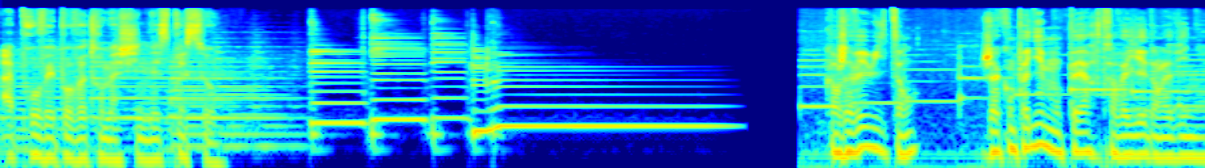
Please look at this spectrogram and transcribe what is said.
Approuvé pour votre machine Nespresso. Quand j'avais 8 ans, j'accompagnais mon père travailler dans la vigne.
